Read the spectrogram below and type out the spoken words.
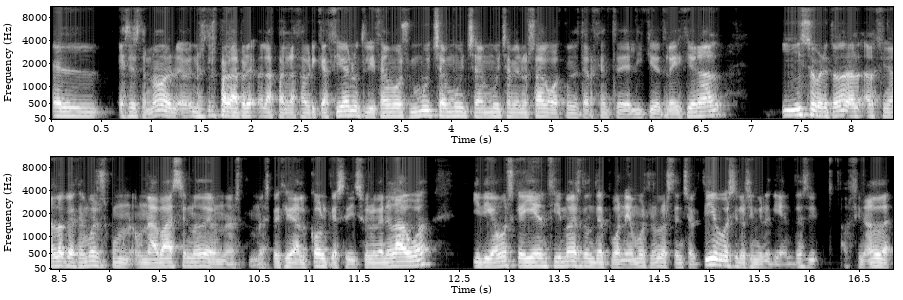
es esto, ¿no? Nosotros para la, para la fabricación utilizamos mucha, mucha, mucha menos agua que un detergente líquido tradicional y sobre todo al, final lo que hacemos es una base, ¿no? De una, especie de alcohol que se disuelve en el agua y digamos que ahí encima es donde ponemos los tensioactivos y los ingredientes y al final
